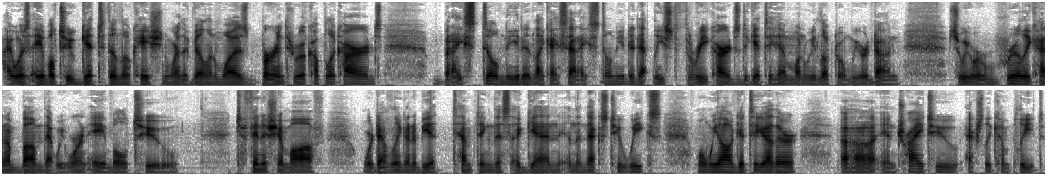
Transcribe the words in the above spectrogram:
I was able to get to the location where the villain was, burn through a couple of cards, but I still needed, like I said, I still needed at least three cards to get to him when we looked when we were done. So we were really kind of bummed that we weren't able to to finish him off. We're definitely going to be attempting this again in the next two weeks when we all get together uh, and try to actually complete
